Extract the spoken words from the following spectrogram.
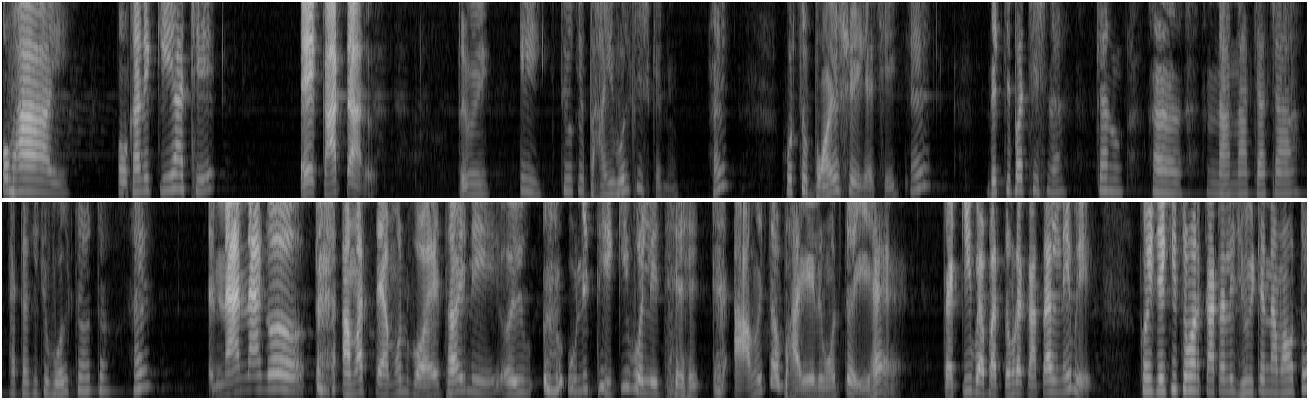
ও ভাই, ওখানে কি আছে? এ, কাঁটাল। তুমি, এই, তুই ওকে ভাই বলছিস কেন? হ্যাঁ? ওর তো বয়স হয়ে গেছে হ্যাঁ? দেখতে পাচ্ছিস না? কেন? হ্যাঁ, নানা চাচা একটা কিছু বলতে হতো হ্যাঁ? না না গো আমার তেমন বয়স হয়নি ওই উনি ঠিকই বলেছে আমি তো ভাইয়ের মতোই হ্যাঁ? তা কি ব্যাপার তোমরা কাতাল নেবে? কই দেখি তোমার কাটালে ঝুড়িটা নামাও তো।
